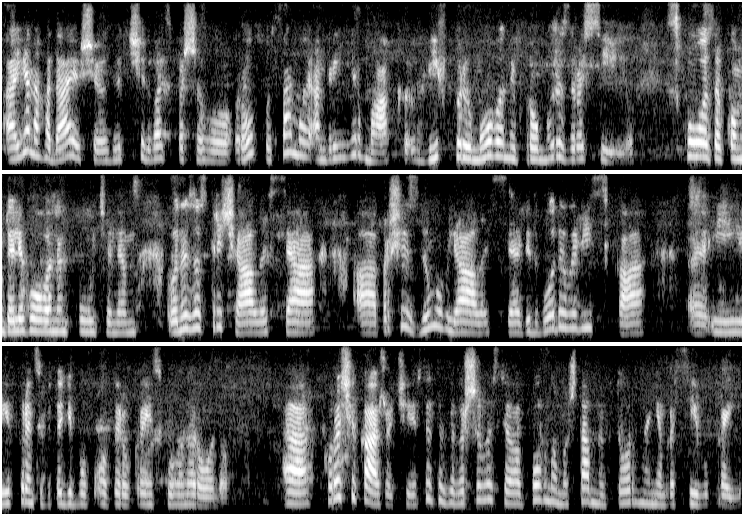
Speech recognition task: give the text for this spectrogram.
А я нагадаю, що з 2021 року саме Андрій Єрмак вів перемовини про мир з Росією з козаком, делегованим Путіним. Вони зустрічалися, про щось домовлялися, відводили війська, Е, і в принципі тоді був опір українського народу. Е, Коротше кажучи, все це завершилося повномасштабним вторгненням Росії в Україну.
